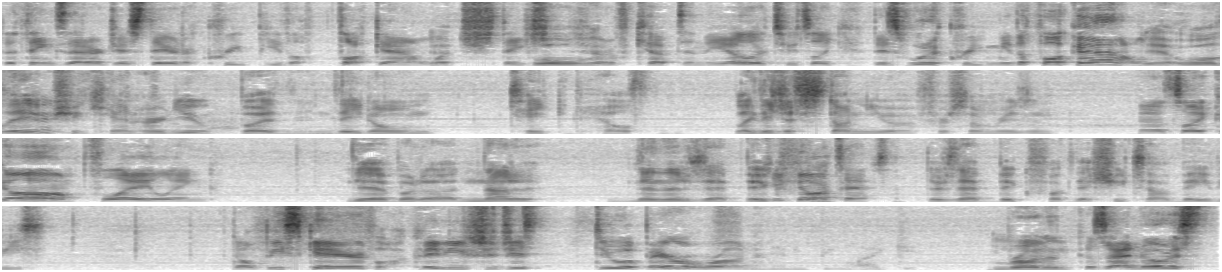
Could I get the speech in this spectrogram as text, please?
The things that are just there to creep you the fuck out, which they Well- should have kept in the other two. It's like this would have creeped me the fuck out. Yeah, well, they actually can hurt you, but they don't take health. Like they just stun you for some reason. And it's like, oh, I'm flailing. Yeah, but uh, not a. Then there's that big Keep going, fuck. Samson. There's that big fuck that shoots out babies. Don't be scared. Fuck. Maybe you should just do a barrel run. Like. I'm running. Because I noticed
